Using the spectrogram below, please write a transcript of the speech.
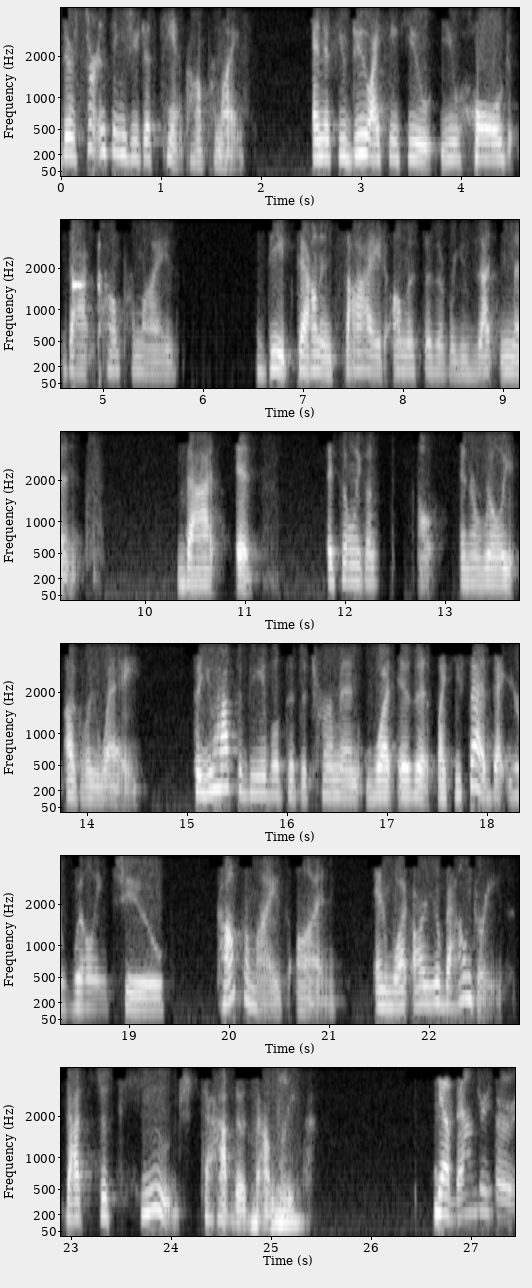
there's certain things you just can't compromise. And if you do, I think you, you hold that compromise deep down inside almost as a resentment that it's, it's only going to come out in a really ugly way. So you have to be able to determine what is it, like you said, that you're willing to compromise on and what are your boundaries. That's just huge to have those mm-hmm. Yeah, boundaries are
